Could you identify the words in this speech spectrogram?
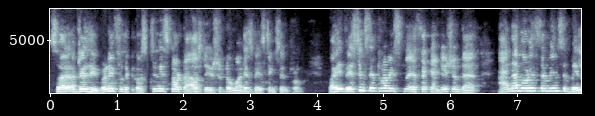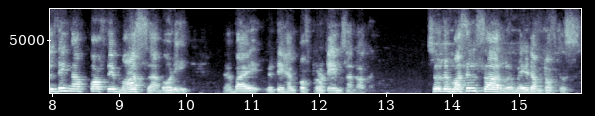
so at least even if the question is not asked, you should know what is wasting syndrome. Why wasting syndrome is, is a condition that anabolism means building up of the mass uh, body uh, by with the help of proteins and all that. So the muscles are made out of this.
